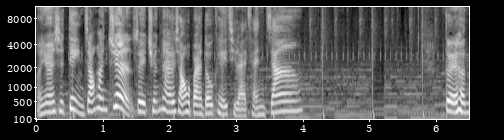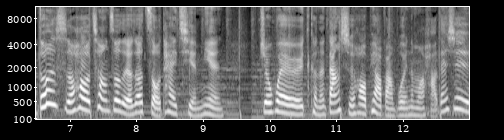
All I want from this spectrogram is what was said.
啊，因为是电影交换券，所以全台的小伙伴都可以一起来参加。对，很多时候创作者有时候走太前面。就会可能当时候票房不会那么好，但是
